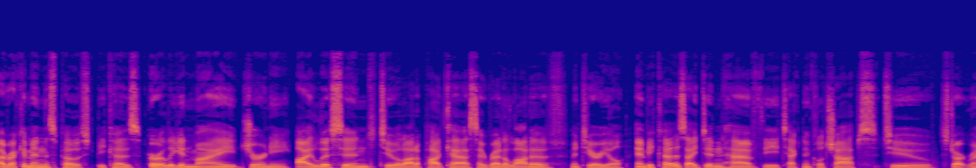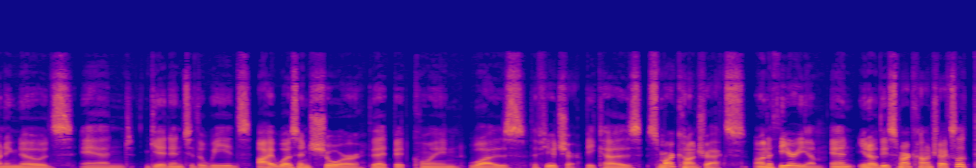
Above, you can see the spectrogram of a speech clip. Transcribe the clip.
I recommend this post because early in my journey, I listened to a lot of podcasts, I read a lot of material, and because I didn't have the technical chops to start running nodes and get into the weeds, I wasn't sure that Bitcoin was the future because smart contracts on Ethereum, and you know, these smart contracts, look,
